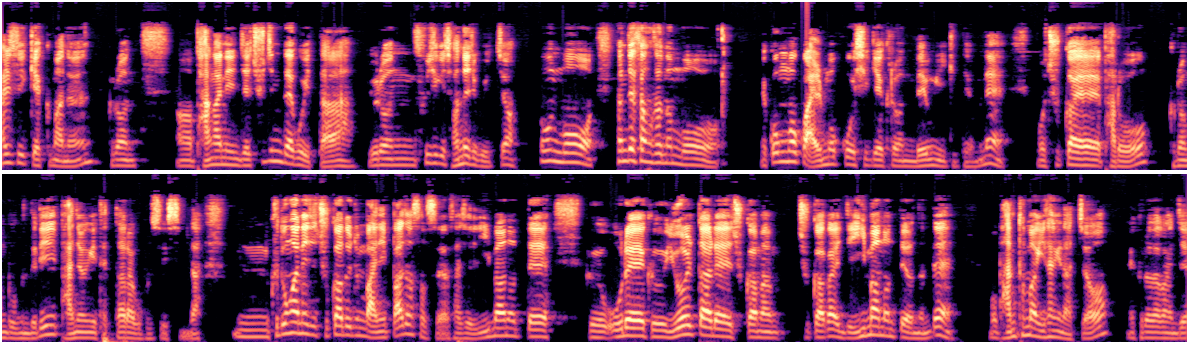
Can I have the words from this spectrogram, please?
할 수 있게끔 하는 그런 어 방안이 이제 추진되고 있다. 이런 소식이 전해지고 있죠. 그럼 뭐 현대상선은 뭐 꼭 먹고 알 먹고 식의 그런 내용이 있기 때문에 뭐 주가에 바로 그런 부분들이 반영이 됐다라고 볼 수 있습니다. 음, 그동안에 이제 주가도 좀 많이 빠졌었어요. 사실 2만 원대 그 올해 그 6월 달에 주가만 주가가 이제 2만 원대였는데 뭐 반토막 이상이 났죠. 네, 그러다가 이제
